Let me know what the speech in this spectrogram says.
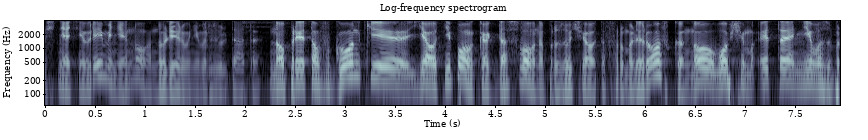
снятием времени, ну, аннулированием результата. Но при этом в гонке, я вот не помню, как дословно прозвучала эта формулировка, но, в общем, это не возбранялось,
